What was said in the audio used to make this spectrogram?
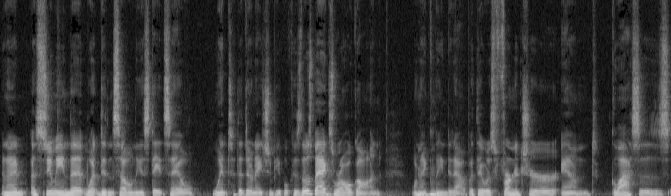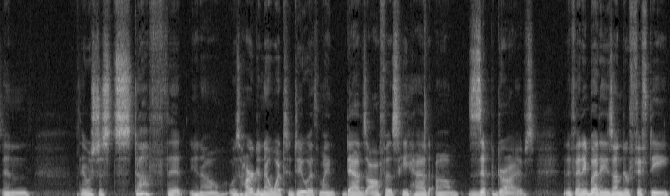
And I'm assuming that what didn't sell in the estate sale went to the donation people because those bags were all gone when I mm-hmm. cleaned it out. But there was furniture and glasses and there was just stuff that you know it was hard to know what to do with. My dad's office he had um, zip drives. And if anybody's under 50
